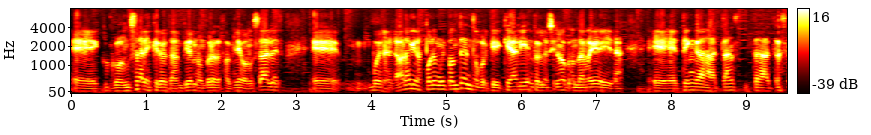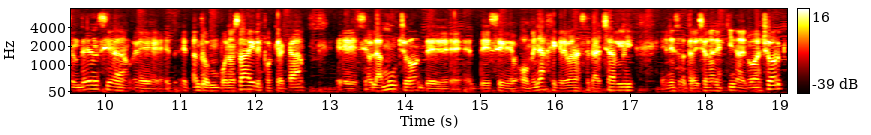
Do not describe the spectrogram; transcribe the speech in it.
Eh, González creo que también nombró a la familia González. bueno, la verdad que nos pone muy contentos porque que alguien relacionado con Dargueira tenga tanta trascendencia, tanto en Buenos Aires, porque acá se habla mucho de, de ese homenaje que le van a hacer a Charlie en esa tradicional esquina de Nueva York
